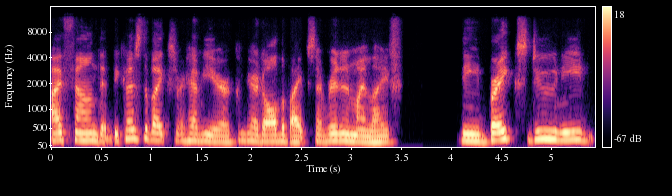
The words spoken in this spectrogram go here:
I found that because the bikes are heavier compared to all the bikes I've ridden in my life, the brakes do need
